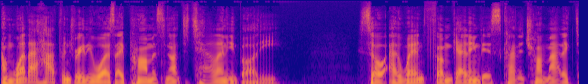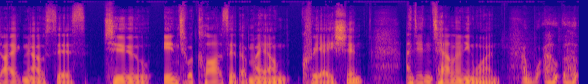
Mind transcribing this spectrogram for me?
And what happened really was I promised not to tell anybody. So I went from getting this kind of traumatic diagnosis to into a closet of my own creation and didn't tell anyone. Who,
